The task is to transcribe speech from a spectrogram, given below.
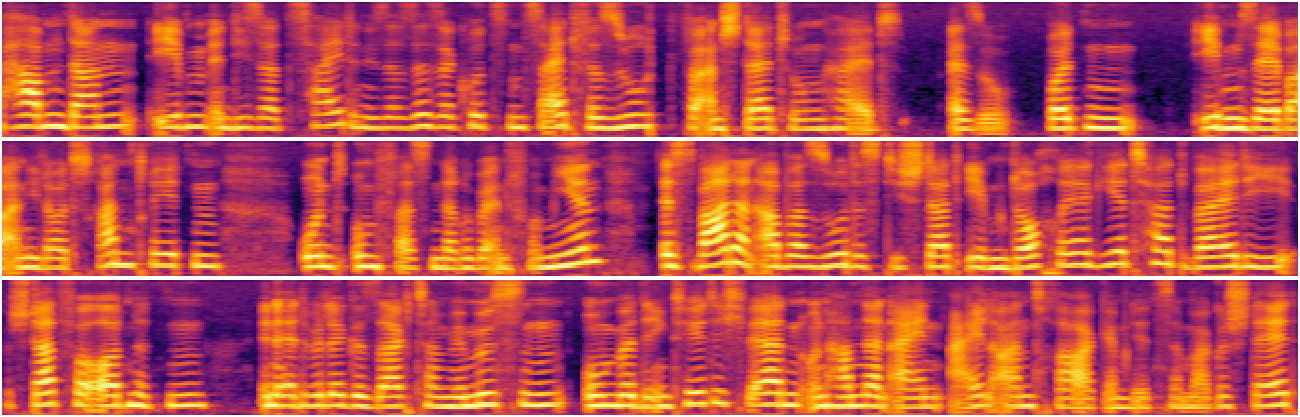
haben dann eben in dieser Zeit, in dieser sehr, sehr kurzen Zeit versucht, Veranstaltungen halt, also wollten eben selber an die Leute rantreten und umfassend darüber informieren. Es war dann aber so, dass die Stadt eben doch reagiert hat, weil die Stadtverordneten in Edwille gesagt haben, wir müssen unbedingt tätig werden und haben dann einen Eilantrag im Dezember gestellt,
